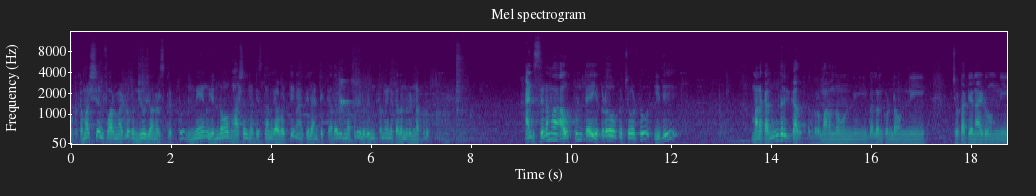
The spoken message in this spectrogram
ఒక కమర్షియల్ ఫార్మాట్లో ఒక న్యూ జానర్ స్క్రిప్ట్. నేను ఎన్నో భాషలు నటిస్తాను కాబట్టి నాకు ఇలాంటి కథ విన్నప్పుడు ఇలా వింతమైన కథను విన్నప్పుడు అండ్ సినిమా అవుతుంటే ఎక్కడో ఒక చోటు ఇది మనకందరికీ కాదు. అది బ్రహ్మానందం ఉన్ని బెల్లంకొండ ఉన్ని చోటాకే నాయుడు ఉన్ని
